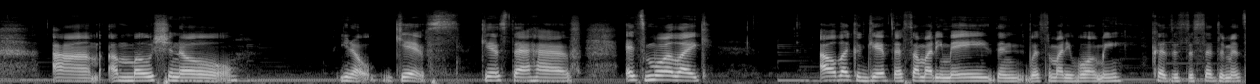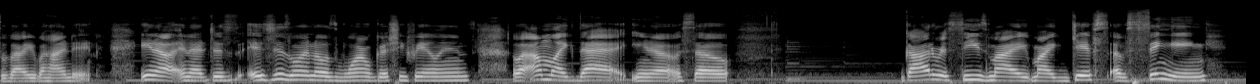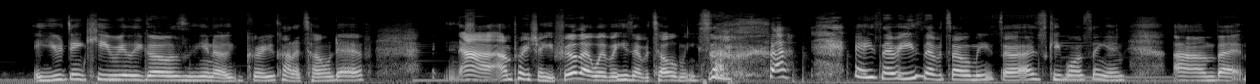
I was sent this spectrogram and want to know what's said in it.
um, emotional, you know, gifts, gifts that have, it's more like, I would like a gift that somebody made than what somebody bought me because it's the sentimental value behind it, you know. And that just it's just one of those warm, gushy feelings. But I'm like that, you know. So God receives my my gifts of singing And you think he really goes, you know, girl, you kind of tone deaf? Nah, I'm pretty sure he feel that way, but he's never told me. So he's never he's never told me. So I just keep on singing. Um, but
